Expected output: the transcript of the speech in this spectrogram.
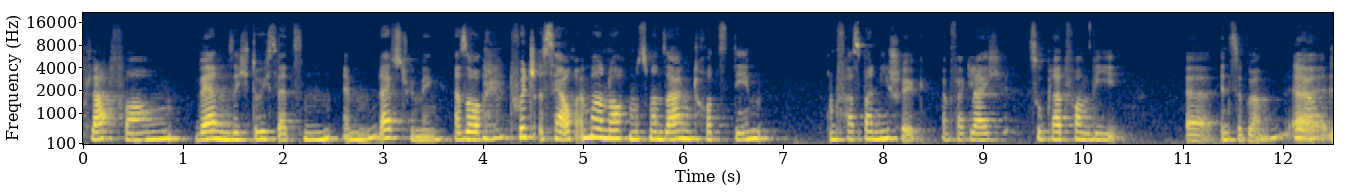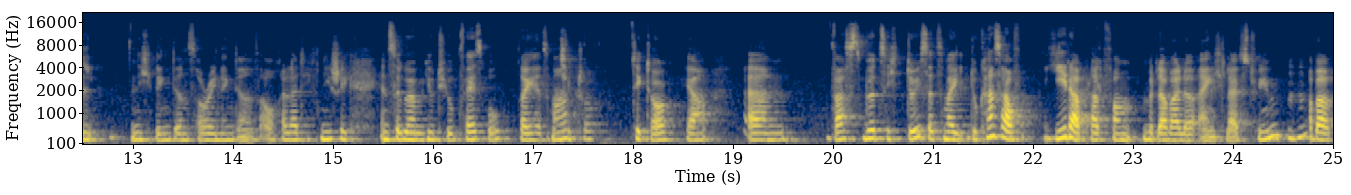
Plattformen werden sich durchsetzen im Livestreaming? Also mhm. Twitch ist ja auch immer noch, muss man sagen, trotzdem unfassbar nischig im Vergleich zu Plattformen wie äh, Instagram. Ja. Äh, nicht LinkedIn, sorry, LinkedIn ist auch relativ nischig. Instagram, YouTube, Facebook, sage ich jetzt mal. TikTok. TikTok, ja. Ähm, was wird sich durchsetzen? Weil du kannst ja auf jeder Plattform mittlerweile eigentlich Livestreamen, mhm. aber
